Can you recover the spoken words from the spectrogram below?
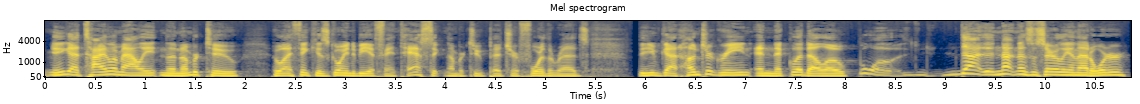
And you got Tyler Mahle in the number two, who I think is going to be a fantastic number two pitcher for the Reds. Then you've got Hunter Greene and Nick Lodolo. Not, not necessarily in that order.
